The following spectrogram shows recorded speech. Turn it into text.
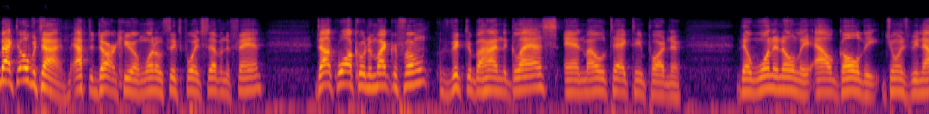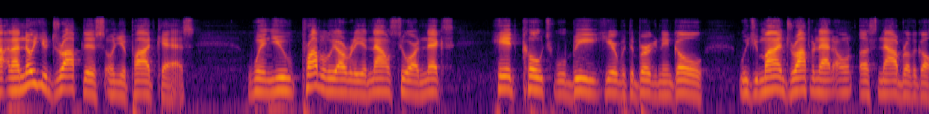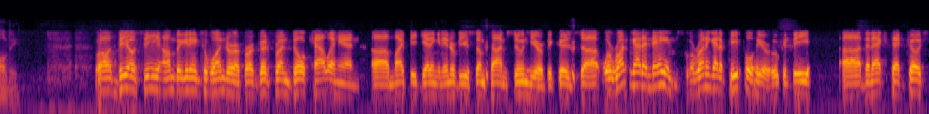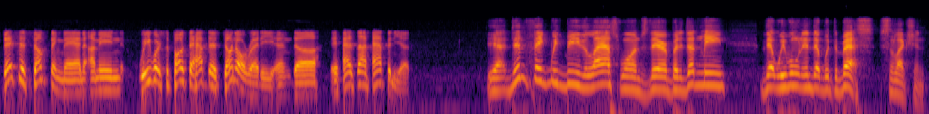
Welcome back to Overtime After Dark here on 106.7 The Fan. Doc Walker on the microphone, Victor behind the glass, and my old tag team partner, the one and only Al Galdi, joins me now. And I know you dropped this on your podcast when you probably already announced who our next head coach will be here with the Burgundy and Gold. Would you mind dropping that on us now, Brother Galdi? Well, DOC, I'm beginning to wonder if our good friend Bill Callahan uh, might be getting an interview sometime soon here because uh, we're running out of names. We're running out of people here who could be uh, the next head coach. This is something, man. I mean, we were supposed to have this done already, and uh, it has not happened yet. Yeah, didn't think we'd be the last ones there, but it doesn't mean that we won't end up with the best selection.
